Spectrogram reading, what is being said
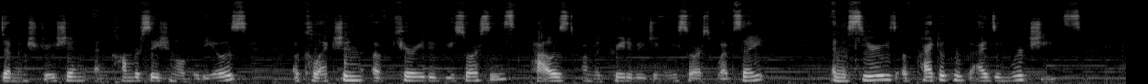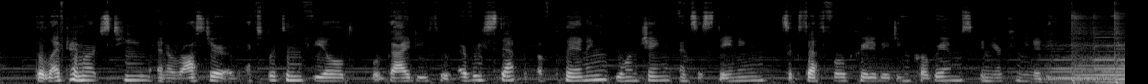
demonstration, and conversational videos, a collection of curated resources housed on the Creative Aging Resource website, and a series of practical guides and worksheets. The Lifetime Arts team and a roster of experts in the field will guide you through every step of planning, launching, and sustaining successful creative aging programs in your community.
